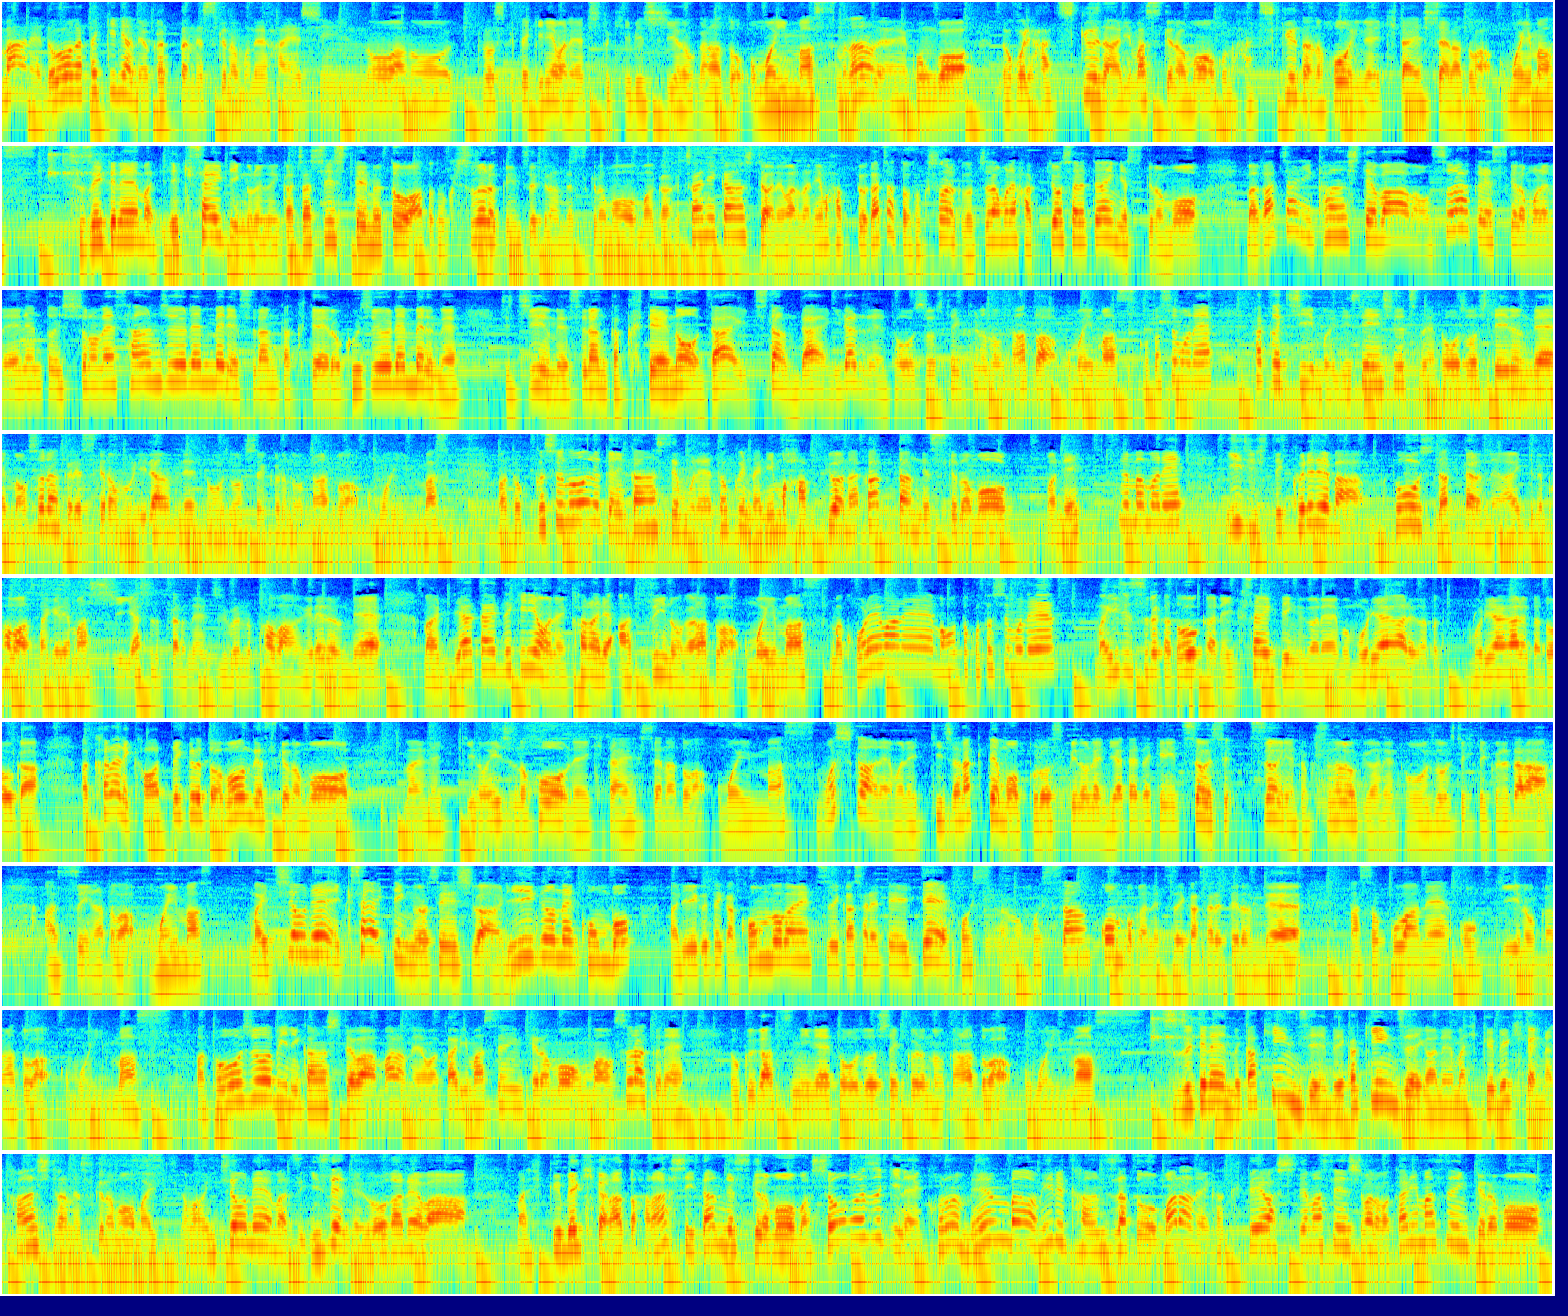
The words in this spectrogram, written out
まあね、動画的にはね、良かったんですけどもね、配信の、あの、プロスペ的にはね、ちょっと厳しいのかなと思います。まあ、なのでね、今後、残り8球団ありますけども、この8球団の方にね、期待したいなとは思います。続いてね、まあ、エキサイティングのね、ガチャシステムと、あと特殊能力についてなんですけども、まあ、ガチャに関してはね、まだ何も発表、ガチャと特殊能力どちらもね、発表されてないんですけども、まあ、ガチャに関しては、まあ、おそらくですけどもね、例年と一緒のね、30連目で S ラン確定、60連目でね、自チーム S ラン確定の第1弾、第2弾でね、登場してくるのかなとは思います。今年もね、各チーム2選手ずつね、登場しているんで、まあ、おそらくですけども、2ラウンドで登場してくるのかなとは思います。まあ、特殊能力に関してもね、特に何も発表はなかったんですけども、まあ、熱気のままね、維持してくれれば、投手だったらね、相手のパワー下げれますし、野手だったらね、自分のパワー上げれるんで、まあ、リアタイ的にはね、かなり熱いのかなとは思います。まあ、これはね、まあ、ほんと今年もね、まあ、維持するかどうかでエキサイティングがね、まあ、盛り上がるかと、盛り上がるかどうか、まあ、かなり変わってくると思うんですけども、まあ、熱気の維持の方をね、期待したいなとは思います。もしくはね、まあ、熱気じゃなくても、プロスピのね、リアタイ的に強い、強いね、特殊能力がね、登場してきてくれたら、熱いなとは思います。まあ、一応ね、エキサイティングの選手は、リーグのね、コンボ、まあ、リーグというか、コンボがね、追加されていて、星、あの、星3コンボがね、追加されてるんで、まあ、そこはね、大きいのかなとは思います。まあ、登場日に関しては、まだね、わかりませんけども、まあ、おそらくね、6月にね、登場してくるのかなとは思います。続いてね、無課金税、米課金税がね、まあ、引くべきかに関してなんですけども、まあ、まあ、一応ね、まあ、以前ね、動画では、まあ、引くべきかなと話していたんですけども、まあ、正直ね、このメンバーを見る感じだと、まだね、確定はしてませんし、まだわかりませんけども、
